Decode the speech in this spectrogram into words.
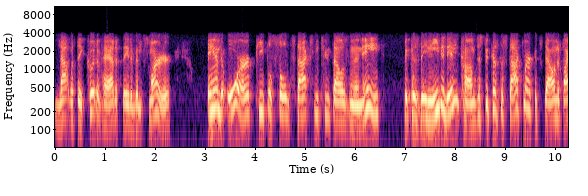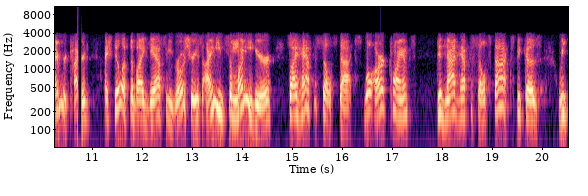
not what they could have had if they'd have been smarter, and or people sold stocks in 2008 because they needed income. Just because the stock market's down, if I'm retired, I still have to buy gas and groceries. I need some money here, so I have to sell stocks. Well, our clients did not have to sell stocks because we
